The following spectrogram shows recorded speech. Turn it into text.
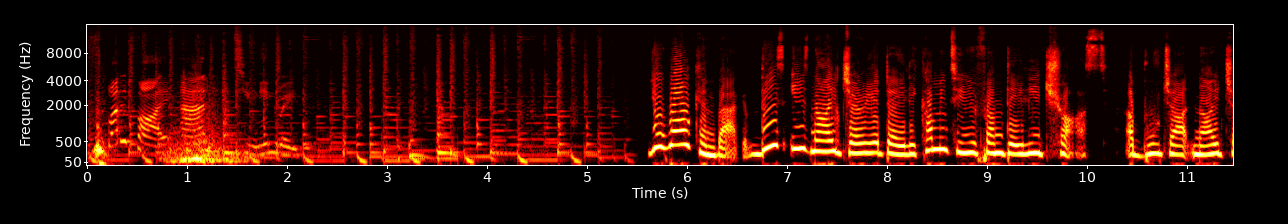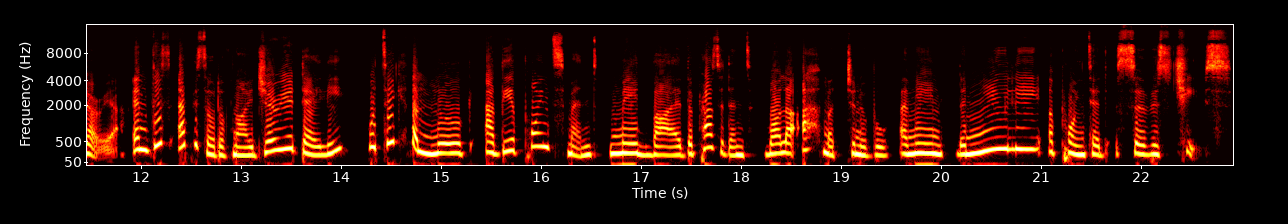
Spotify, and TuneIn Radio. You're welcome back. This is Nigeria Daily coming to you from Daily Trust, Abuja, Nigeria. In this episode of Nigeria Daily, we're taking a look at the appointment made by the President Bola Ahmed Tinubu. I mean, the newly appointed service chiefs.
